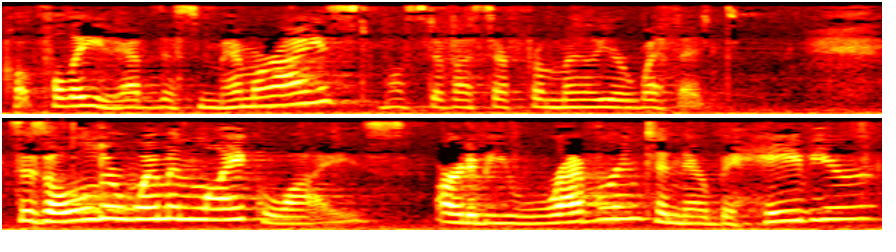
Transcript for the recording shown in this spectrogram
Hopefully, you have this memorized. Most of us are familiar with it. It says, Older women likewise are to be reverent in their behavior,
